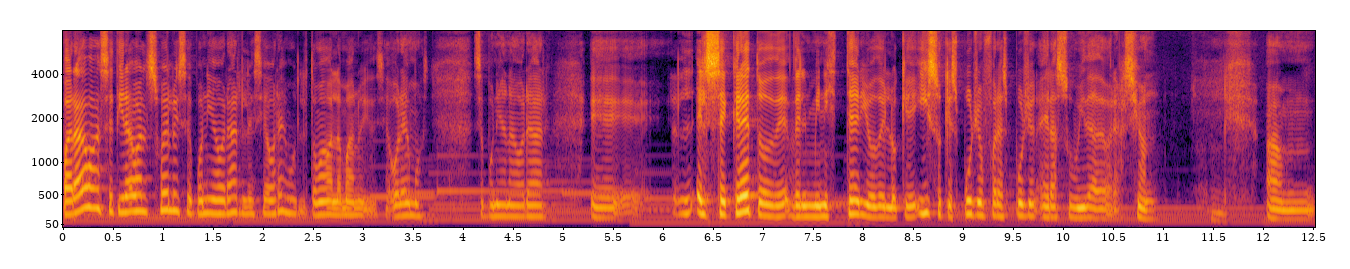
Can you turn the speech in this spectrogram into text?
paraba, se tiraba al suelo y se ponía a orar, le decía, oremos, le tomaba la mano y decía, oremos, se ponían a orar. Eh, el- el secreto de- del ministerio, de lo que hizo que Spurgeon fuera Spurgeon, era su vida de oración. Um,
